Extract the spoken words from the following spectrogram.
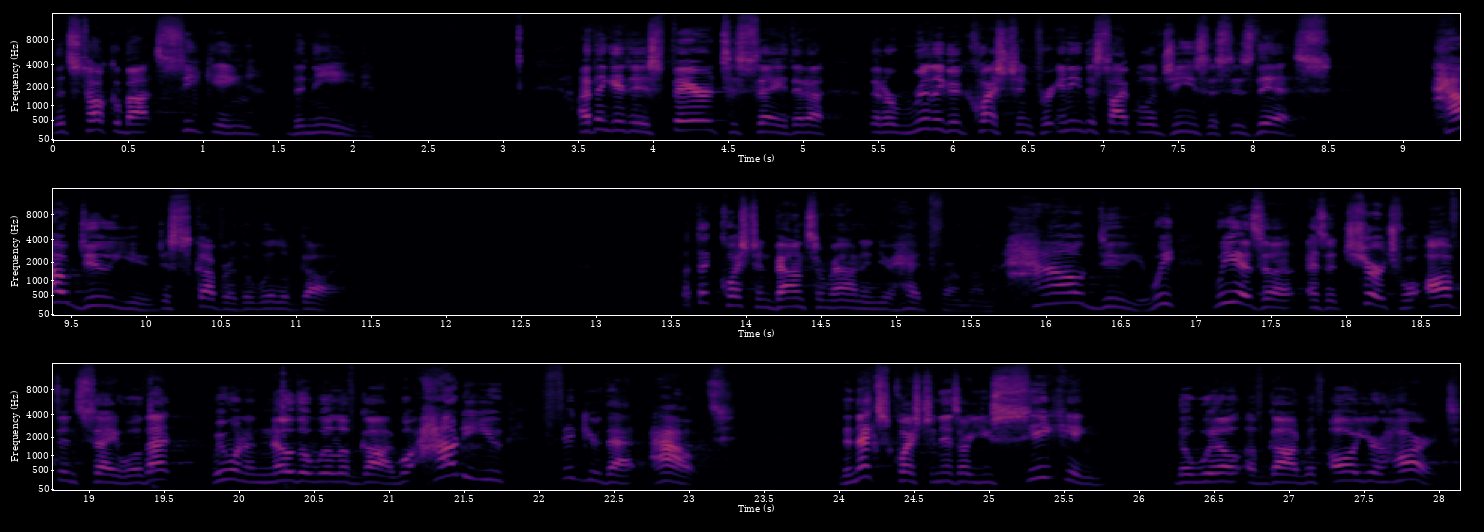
let's talk about seeking the need. I think it is fair to say that a, that a really good question for any disciple of Jesus is this How do you discover the will of God? let that question bounce around in your head for a moment. How do you? We, we as, a, as a church will often say, well, that we want to know the will of God. Well, how do you figure that out? The next question is, are you seeking the will of God with all your heart?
